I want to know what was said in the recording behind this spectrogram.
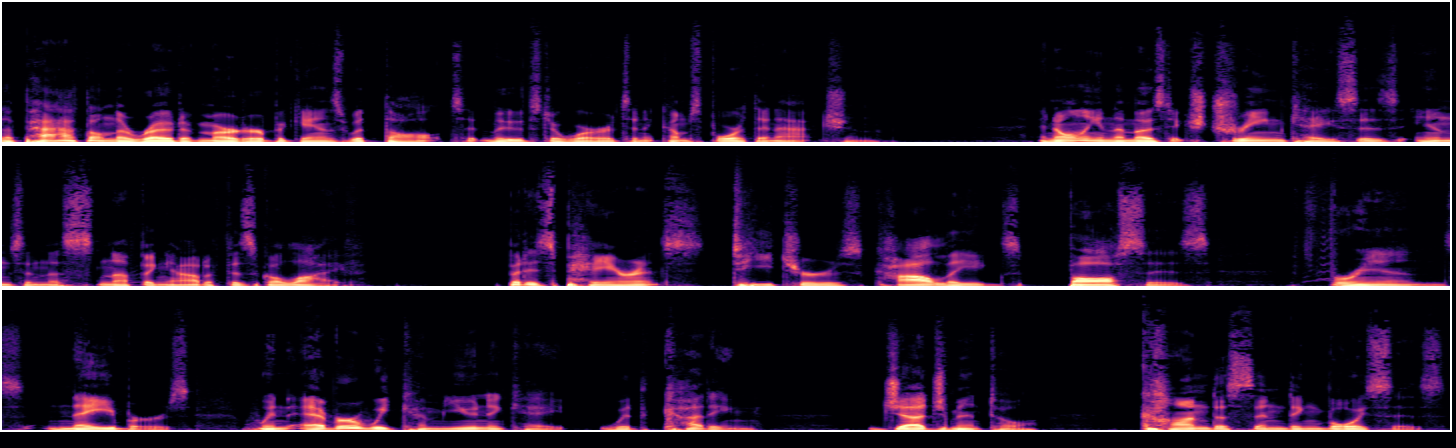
The path on the road of murder begins with thoughts, it moves to words, and it comes forth in action. And only in the most extreme cases ends in the snuffing out of physical life. But as parents, teachers, colleagues, bosses, friends, neighbors, whenever we communicate with cutting, judgmental, condescending voices,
